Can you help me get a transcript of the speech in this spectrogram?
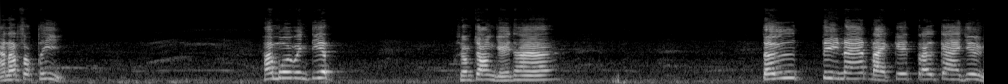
អាណត្តិសុកធីហើយមួយវិញទៀតខ្ញុំចង់និយាយថា ទៅទីណាដែលគេត្រូវការយើង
